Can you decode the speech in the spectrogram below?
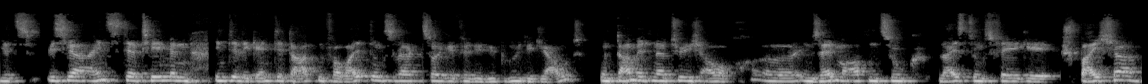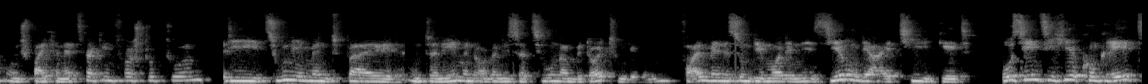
Jetzt ist ja eins der Themen intelligente Datenverwaltungswerkzeuge für die hybride Cloud und damit natürlich auch äh, im selben Atemzug leistungsfähige Speicher und Speichernetzwerkinfrastrukturen, die zunehmend bei Unternehmen, Organisationen an Bedeutung gewinnen. Vor allem, wenn es um die Modernisierung der IT geht. Wo sehen Sie hier konkret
